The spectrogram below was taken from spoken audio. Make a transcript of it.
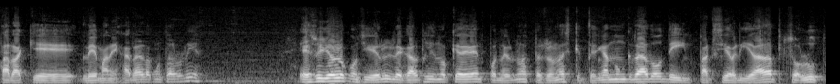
para que le manejara la Contraloría. Eso yo lo considero ilegal, sino que deben poner unas personas que tengan un grado de imparcialidad absoluto.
